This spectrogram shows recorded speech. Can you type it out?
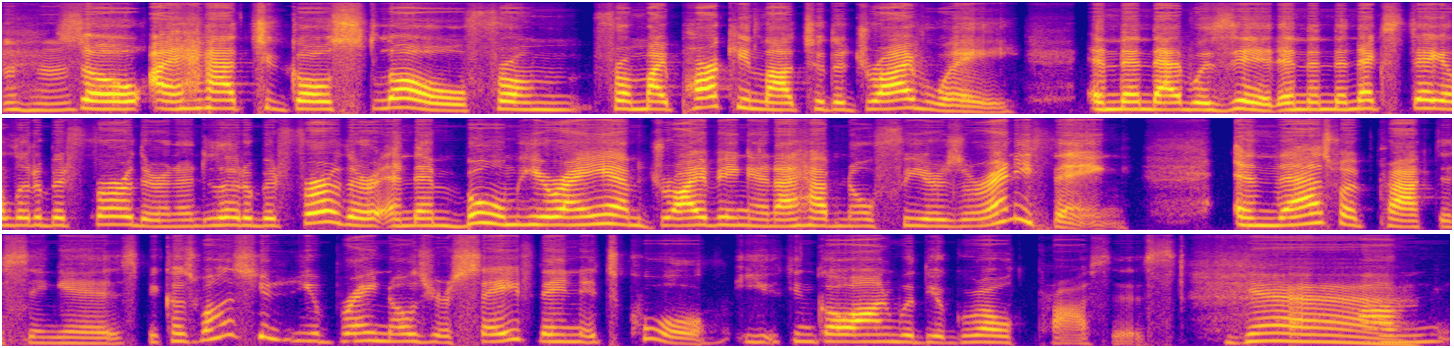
Mm-hmm. So I had to go slow from from my parking lot to the driveway and then that was it. And then the next day a little bit further and a little bit further and then boom here i am driving and i have no fears or anything. And that's what practicing is because once you, your brain knows you're safe then it's cool. You can go on with your growth process. Yeah. Um,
